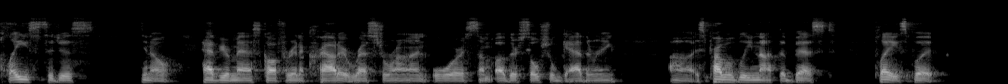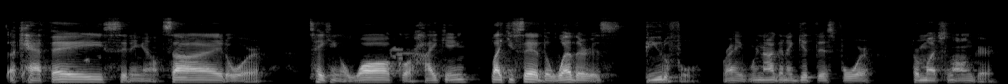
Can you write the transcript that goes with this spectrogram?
place to just, you know, have your mask off or in a crowded restaurant or some other social gathering. Uh, it's probably not the best place, but a cafe, sitting outside, or taking a walk or hiking. Like you said, the weather is beautiful, right? We're not going to get this for for much longer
